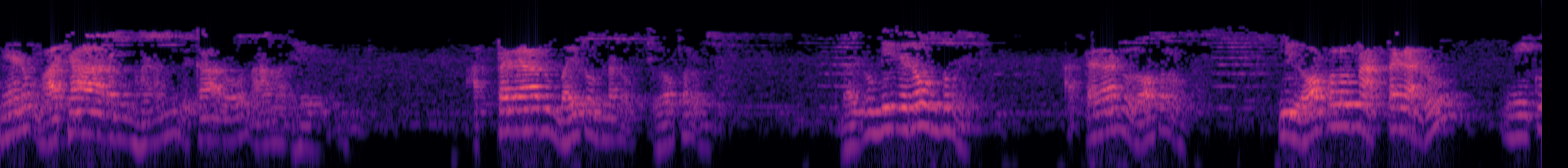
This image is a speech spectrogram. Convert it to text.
నేను వాచారంభణం వికారో నామధే. అత్తగారు బయట ఉండరు లోపల ఉంటారు. బయట ఉండేది ఏదో ఉంటుంది. అత్తగారు లోపల ఈ లోపల ఉన్న అత్తగారు మీకు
